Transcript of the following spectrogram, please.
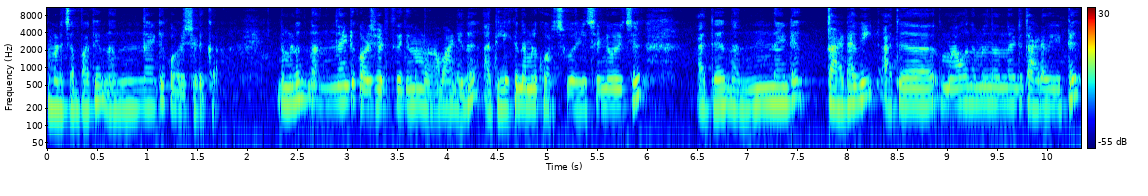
നമ്മുടെ ചപ്പാത്തി നന്നായിട്ട് കുഴച്ചെടുക്കുക. നമ്മൾ നന്നായിട്ട് കുഴച്ചെടുത്തിരിക്കുന്ന മാവാണിത്. അതിലേക്ക് നമ്മൾ കുറച്ച് വെളിച്ചെണ്ണ ഒഴിച്ച് അത് നന്നായിട്ട് തടവി അത് മാവ് നമ്മൾ നന്നായിട്ട് തടവിയിട്ട്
